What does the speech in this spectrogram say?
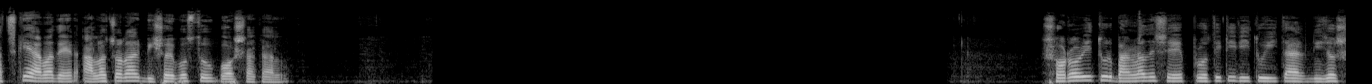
আজকে আমাদের আলোচনার বিষয়বস্তু বর্ষাকাল। ষড়ঋতুর বাংলাদেশে প্রতিটি ঋতুই তার নিজস্ব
